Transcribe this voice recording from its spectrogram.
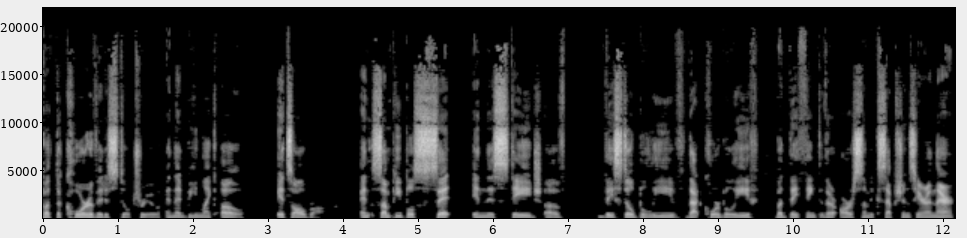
but the core of it is still true. And then being like, oh, it's all wrong. And some people sit in this stage of they still believe that core belief, but they think that there are some exceptions here and there.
